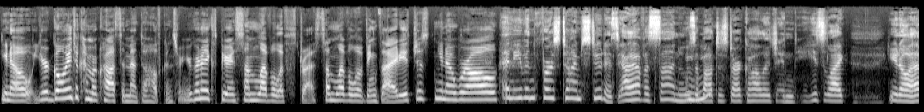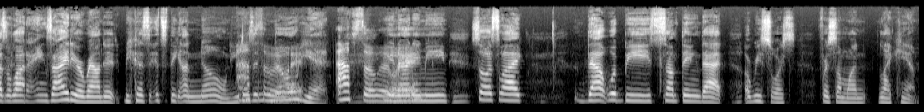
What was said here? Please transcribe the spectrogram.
you know, you're going to come across a mental health concern. You're going to experience some level of stress, some level of anxiety. It's just, you know, we're all And even first time students. I have a son who's Mm-hmm. about to start college and he's like, you know, has a lot of anxiety around it because it's the unknown. He doesn't know yet. Absolutely. You know what I mean? So it's like that would be something that a resource for someone like him.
